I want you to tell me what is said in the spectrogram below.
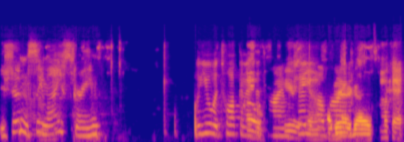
You shouldn't see my screen. Well, you were talking at the time. Oh, here There you go. go, Brian. Okay.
